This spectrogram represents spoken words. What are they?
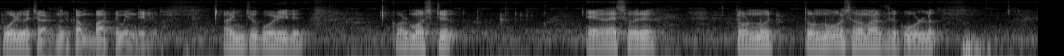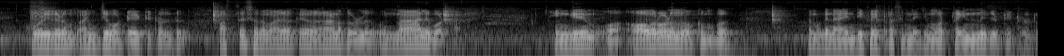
കോഴി വെച്ച് കിടക്കുന്ന ഒരു കമ്പാർട്ട്മെന്റിൽ അഞ്ച് കോഴിയിൽ ഓൾമോസ്റ്റ് ഏകദേശം ഒരു തൊണ്ണൂറ്റി തൊണ്ണൂറ് ശതമാനത്തിൽ കൂടുതൽ കോഴികളും അഞ്ച് മുട്ട ഇട്ടിട്ടുണ്ട്. പത്ത് ശതമാനമൊക്കെ കാണത്തുള്ളൂ. ഒരു നാല് മുട്ട. എങ്കിലും ഓവറോൾ നോക്കുമ്പോൾ നമുക്ക് നയന്റി ഫൈവ് പെർസെന്റേജ് മുട്ട ഇന്ന് കിട്ടിയിട്ടുണ്ട്.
